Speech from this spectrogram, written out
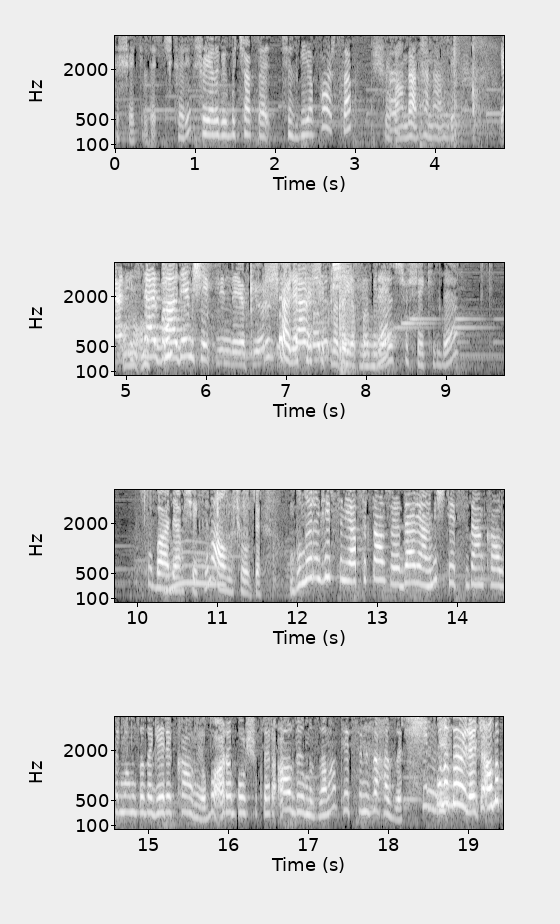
Şu şekilde çıkarayım. Şuraya da bir bıçakla çizgi yaparsak şuradan ben hemen bir Yani Onu ister unuttum. badem şeklinde yapıyoruz, Şöyle ister balık kaşıkla da şeklinde. yapabiliriz şu şekilde. Bu badem şeklini almış olacak. Bunların hepsini yaptıktan sonra Derya Hanım hiç tepsiden kaldırmamıza da gerek kalmıyor. Bu ara boşlukları aldığımız zaman tepsimize hazır. Şimdi- Bunu böylece alıp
